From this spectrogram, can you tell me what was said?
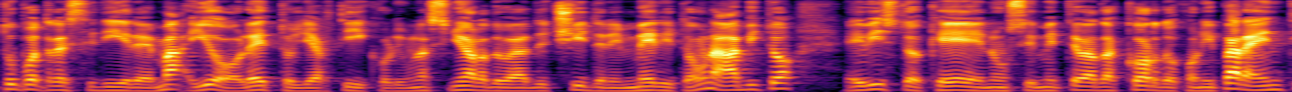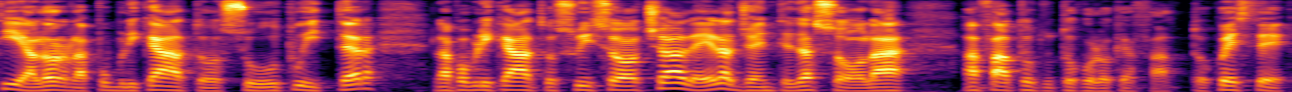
Tu potresti dire, ma io ho letto gli articoli, una signora doveva decidere in merito a un abito e visto che non si metteva d'accordo con i parenti, allora l'ha pubblicato su Twitter, l'ha pubblicato sui social e la gente da sola ha fatto tutto quello che ha fatto. Queste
